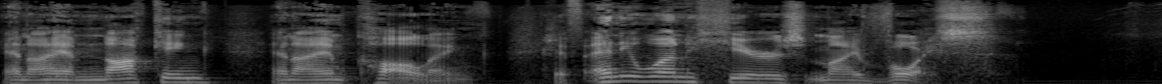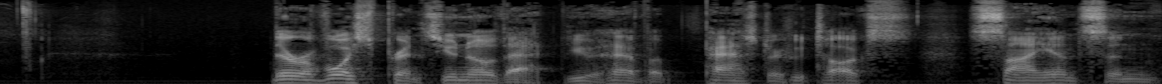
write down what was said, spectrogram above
and I am knocking and I am calling. If anyone hears my voice, there are voice prints, you know that. You have a pastor who talks science, and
